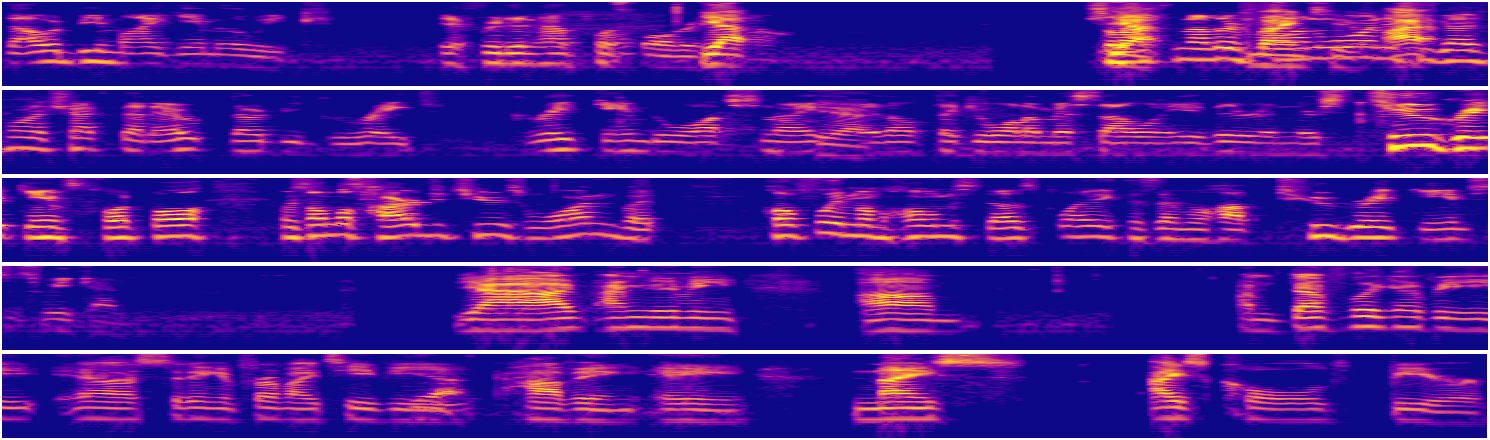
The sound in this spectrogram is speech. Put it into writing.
that would be my game of the week. If we didn't have football right Yeah. now. So Yeah, that's another fun one. If I- you guys want to check that out, that would be great. Great game to watch tonight. Yeah. I don't think you want to miss that one either. And there's two great games of football. It was almost hard to choose one, but hopefully Mahomes does play because then we'll have two great games this weekend. Yeah, I, I'm gonna be. Um, I'm definitely gonna be uh, sitting in front of my TV, Yeah. having a nice ice cold beer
